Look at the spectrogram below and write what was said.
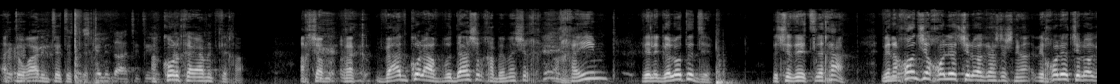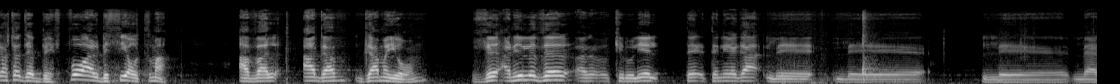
התורה נמצאת אצלך. את. הכל קיים אצלך. עכשיו, רק, ועד כל העבודה שלך במשך החיים זה לגלות את זה. זה שזה אצלך. זה נכון שיכול להיות שלא הרגשת שנייה, זה יכול להיות שלא הרגשת את זה בפועל, בשיא העוצמה. אבל אגב, גם היום, ואני לזה, כאילו ליאל, תן לי רגע ל... ל... ל... לה-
